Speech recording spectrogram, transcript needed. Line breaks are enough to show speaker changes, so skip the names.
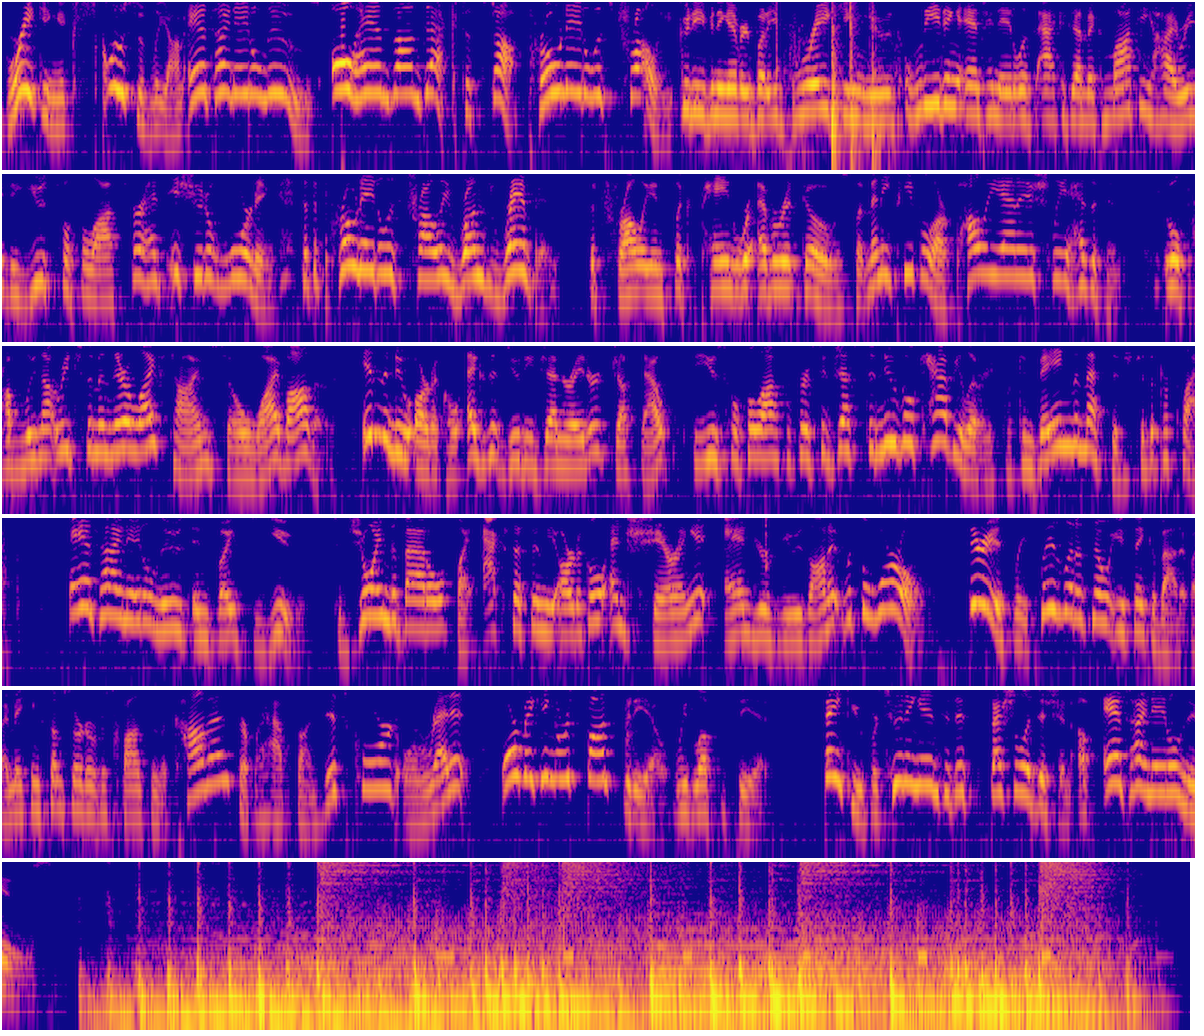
Breaking exclusively on Antinatal News. All hands on deck to stop pronatalist trolley. Good evening, everybody. Breaking news. Leading antinatalist academic Matti Häyry, the useful philosopher, has issued a warning that the pronatalist trolley runs rampant. The trolley inflicts pain wherever it goes, but many people are Pollyannaishly hesitant. It will probably not reach them in their lifetime, so why bother? In the new article, Exit Duty Generator, just out, the useful philosopher suggests a new vocabulary for conveying the message to the perplexed. Antinatal News invites you to join the battle by accessing the article and sharing it and your views on it with the world. Seriously, please let us know what you think about it by making some sort of response in the comments or perhaps on Discord or Reddit or making a response video. We'd love to see it. Thank you for tuning in to this special edition of Antinatal News.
